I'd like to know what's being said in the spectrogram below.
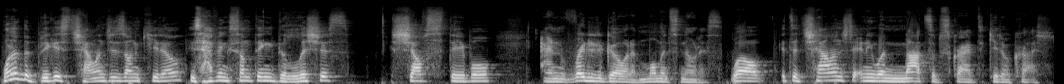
One of the biggest challenges on keto is having something delicious, shelf stable, and ready to go at a moment's notice. Well, it's a challenge to anyone not subscribed to Keto Crush.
